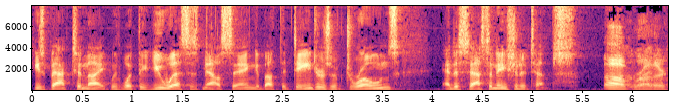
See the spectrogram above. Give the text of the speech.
he's back tonight with what the U.S. is now saying about the dangers of drones and assassination attempts. Oh, brother.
